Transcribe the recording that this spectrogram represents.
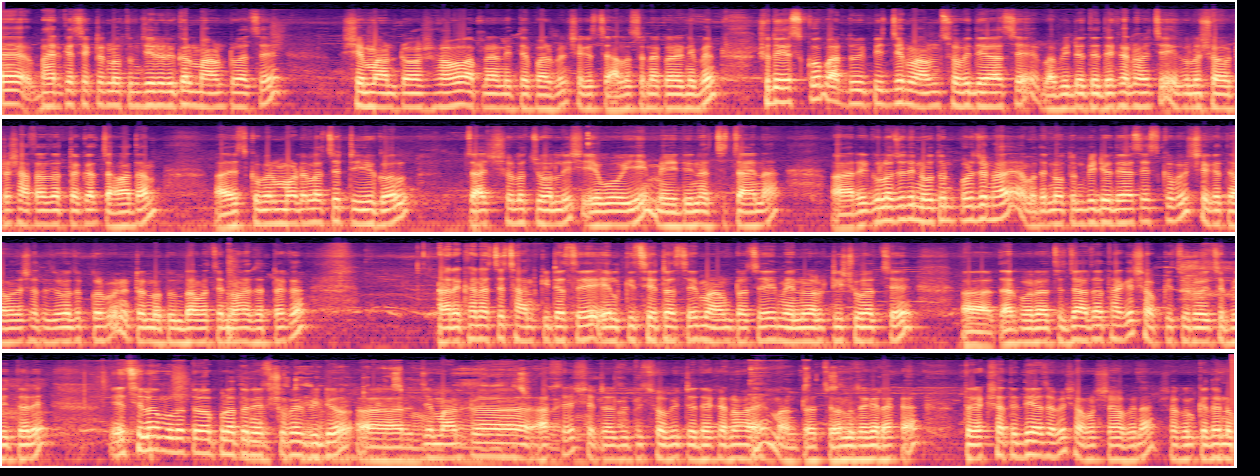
ভাইয়ের কাছে একটা নতুন জিরো রিকল মাউন্টও আছে। সে মাউন্টও সহ আপনারা নিতে পারবেন, সেক্ষেত্রে আলোচনা করে নেবেন। শুধু স্কোপ আর দুই পিস যে মাউন্ট ছবি দেওয়া আছে বা ভিডিওতে দেখানো হয়েছে, এগুলো সহ ওটা সাত হাজার টাকা চাওয়া দাম। আর স্কোপের মডেল হচ্ছে টি গোল চারশো চুয়াল্লিশ এওই মেড ইন হচ্ছে চায়না আর এগুলো যদি নতুন প্রয়োজন হয়, আমাদের নতুন ভিডিও দেওয়া আছে স্কোপের সেক্ষেত্রে আমাদের সাথে যোগাযোগ করবেন। এটার নতুন দাম আছে ন হাজার টাকা। আর এখানে আছে ছানকিট আছে, এলকি সেট আছে, মাউন্ট আছে, ম্যানুয়াল টিস্যু আছে তারপরে আছে যা যা থাকে সব কিছু রয়েছে ভিতরে। এ ছিল মূলত পুরাতন স্কোপের ভিডিও আর যে মাউন্টটা আছে সেটা যদি ছবিতে দেখানো হয়, মাউন্টটা হচ্ছে অন্য জায়গায় রাখা, তো একসাথে দেওয়া যাবে, সমস্যা হবে না। সকলকে ধন্যবাদ।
